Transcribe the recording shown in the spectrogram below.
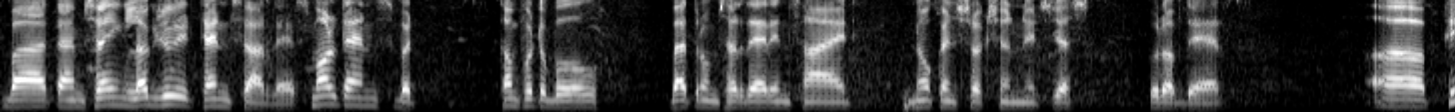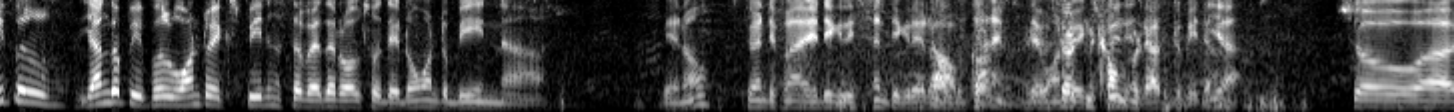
But I'm saying luxury tents are there, small tents but comfortable, bathrooms are there inside, no construction, it's just put up there. Uh, people, younger people want to experience the weather also, they don't want to be in, uh, you know, twenty-five degrees centigrade all the course. time. They want to certain comfort has to be there. Yeah. So, uh,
